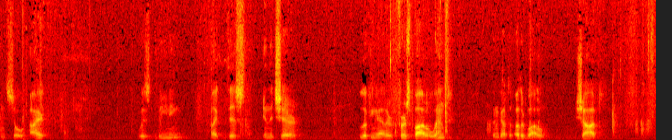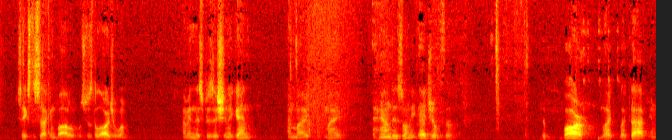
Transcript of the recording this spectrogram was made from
And so I was leaning like this in the chair, looking at her. First bottle went, then got the other bottle shot. Takes the second bottle, which was the larger one. I'm in this position again, and my my hand is on the edge of the the bar, like like that, you know,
